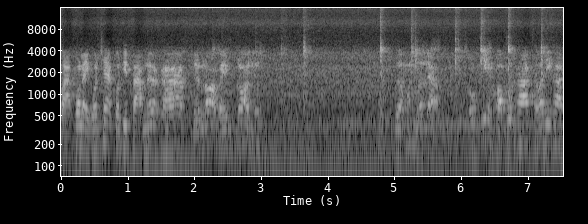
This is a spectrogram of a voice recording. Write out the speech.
ฝากกดไลค์กดแชร์กดติดตามด้วยนะครับ เดี๋ยวล่อไปรออยู่เครื่อบมันเหมือนแล้ว โอเค ขอบคุณครับ สวัสดีครับ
